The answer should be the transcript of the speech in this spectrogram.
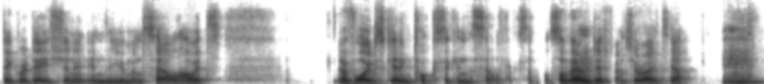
degradation in, in the human cell, how it avoids getting toxic in the cell, for example. So very Mm. different. You're right. Yeah. Mm,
